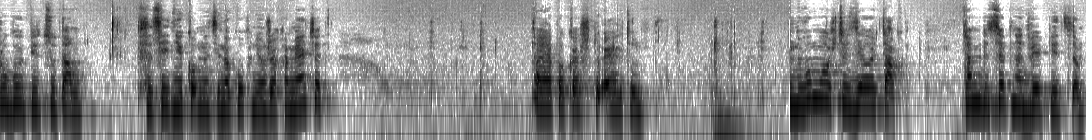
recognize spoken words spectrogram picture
Другую пиццу там в соседней комнате на кухне уже хомячат. А я пока что эту. Но вы можете сделать так. Там рецепт на две пиццы.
